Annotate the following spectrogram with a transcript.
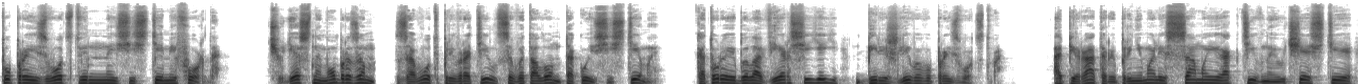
по производственной системе Форда. Чудесным образом завод превратился в эталон такой системы, которая была версией бережливого производства операторы принимали самое активное участие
